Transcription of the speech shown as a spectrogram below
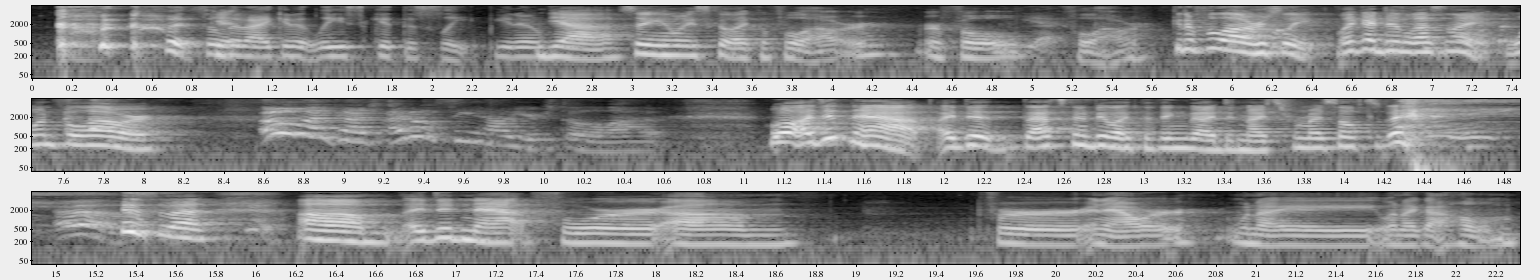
so Get- that I can at least get the sleep, you know? Yeah, so you can at least get like a full hour or full Yeah. full hour. Get a full hour sleep, like I did last night. One full hour. Oh my gosh, I don't see how you're still alive. Well, I did nap. I did. That's gonna be like the thing that I did nice for myself today. Is that um, I did nap for um, for an hour when I when I got home.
